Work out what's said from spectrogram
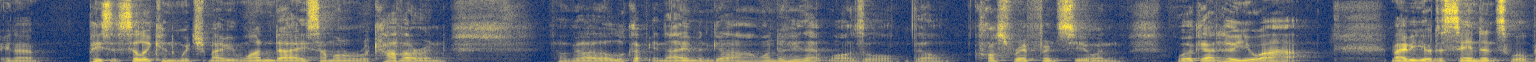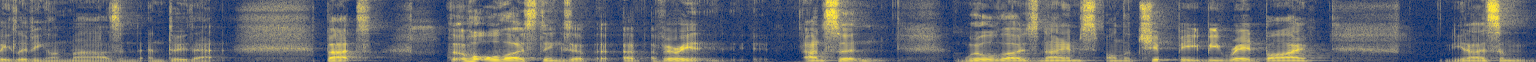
in a piece of silicon, which maybe one day someone will recover and they'll go, they'll look up your name and go, oh, I wonder who that was, or they'll cross reference you and work out who you are. Maybe your descendants will be living on Mars and, and do that. But all those things are, are, are very uncertain. Will those names on the chip be, be read by, you know, some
